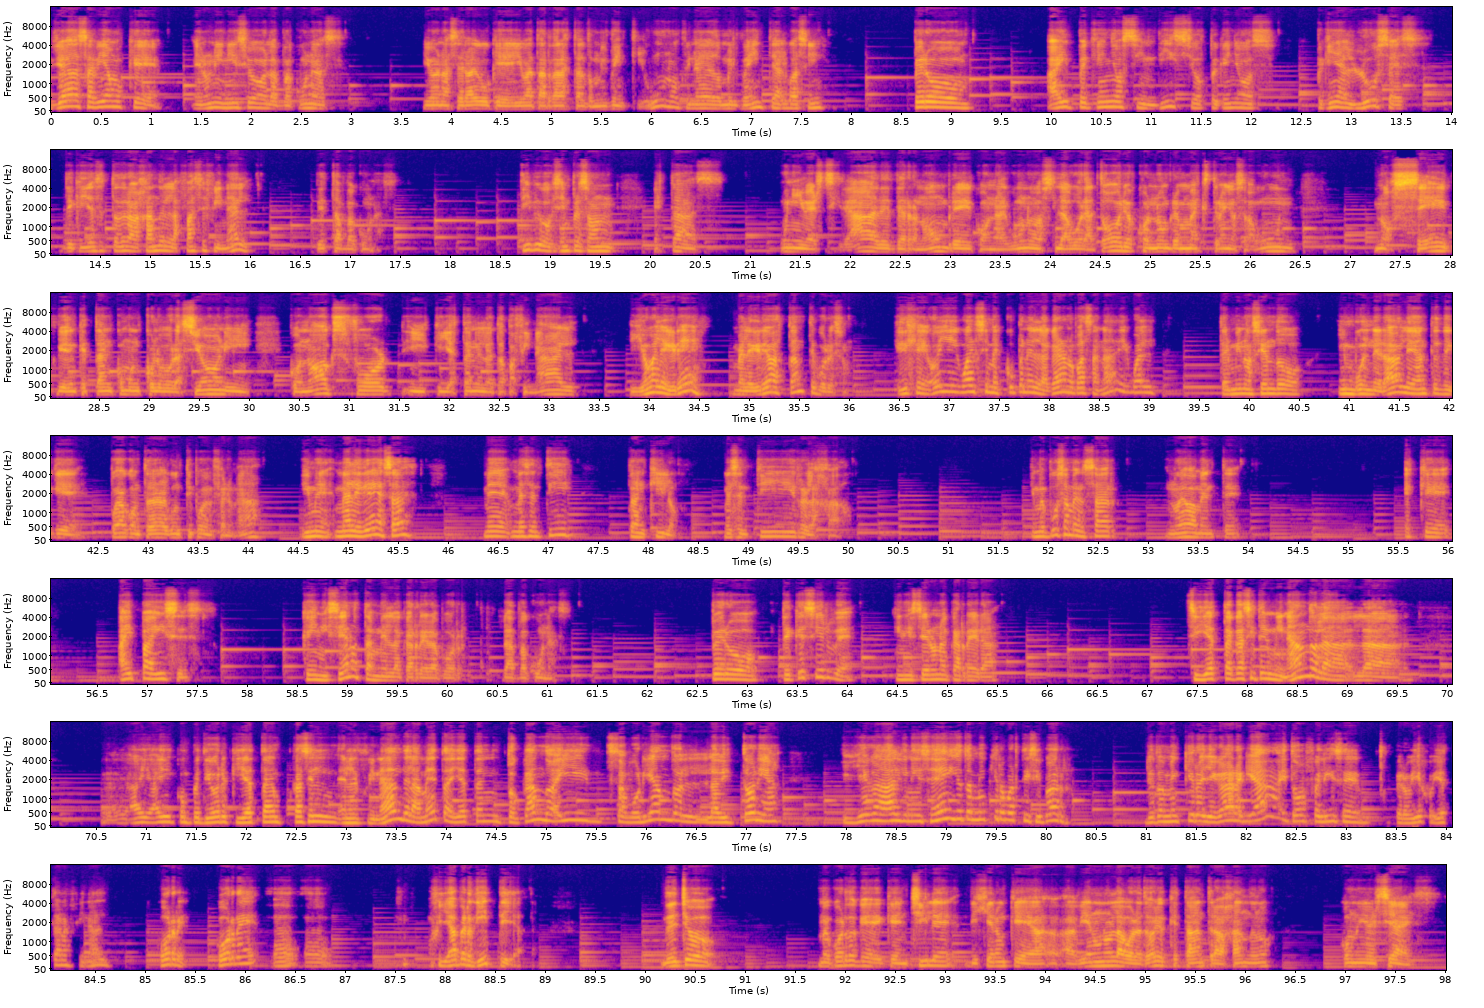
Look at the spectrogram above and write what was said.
Ya sabíamos que en un inicio las vacunas iban a ser algo que iba a tardar hasta el 2021, final de 2020, algo así. Pero hay pequeños indicios, pequeños, pequeñas luces de que ya se está trabajando en la fase final de estas vacunas. Típico que siempre son estas universidades de renombre con algunos laboratorios con nombres más extraños aún, no sé, que, están como en colaboración y con Oxford y que ya están en la etapa final. Y yo me alegré, me alegré bastante por eso. Y dije, oye, igual si me escupen en la cara no pasa nada, igual termino siendo invulnerable antes de que pueda contraer algún tipo de enfermedad. Y me, alegré, ¿sabes? Me, me sentí tranquilo, me sentí relajado. Y me puse a pensar nuevamente, es que hay países que iniciaron también la carrera por las vacunas. Pero, ¿de qué sirve iniciar una carrera si ya está casi terminando la... Eh, hay, competidores que ya están casi en, el final de la meta, ya están tocando ahí, saboreando la victoria, y llega alguien y dice, hey, yo también quiero participar, yo también quiero llegar aquí, ah, y todos felices, pero viejo, ya están al final, corre, corre o, ya perdiste ya. De hecho, me acuerdo que, en Chile dijeron que habían unos laboratorios que estaban trabajando con universidades.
